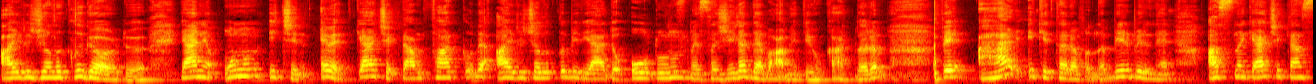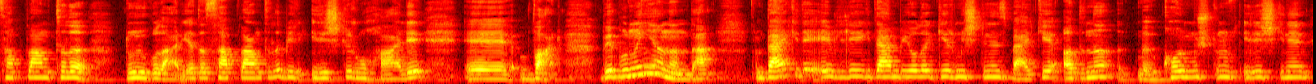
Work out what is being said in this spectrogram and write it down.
ayrıcalıklı gördüğü, yani onun için evet gerçekten farklı ve ayrıcalıklı bir yerde olduğunuz mesajıyla devam ediyor kartlarım. Ve her iki tarafında birbirine aslında gerçekten saplantılı duygular ya da saplantılı bir ilişki ruh hali e, var. Ve bunun yanında Belki de evliliğe giden bir yola girmiştiniz. Belki adını e, koymuştunuz ilişkinin.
